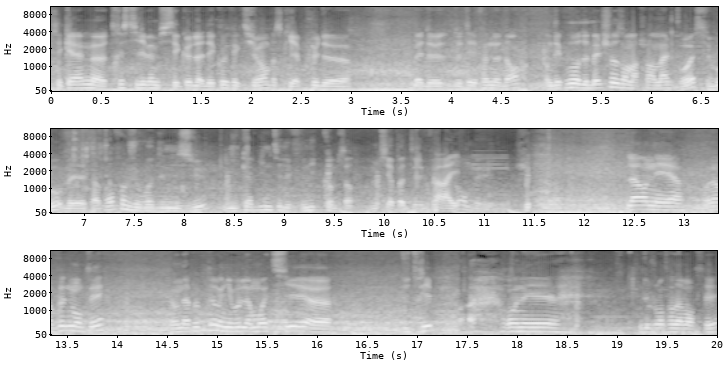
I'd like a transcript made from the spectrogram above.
C'est quand même très stylé même si c'est que de la déco effectivement parce qu'il n'y a plus de, de, de téléphone dedans. On découvre de belles choses en marchant à Malte. Ouais, c'est beau, mais c'est la première fois que je vois de mes yeux une cabine téléphonique comme ça. Même s'il n'y a pas de téléphone. Pareil. dedans, mais Là on est, euh, on est en pleine montée et on est à peu près au niveau de la moitié euh, du trip. Ah, On est toujours en train d'avancer.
